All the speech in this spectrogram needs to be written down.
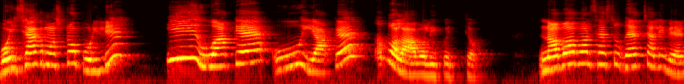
বৈশাখ মাসটা পড়িলে ই উয়াকে, উ ইয়াকে বলা বলি করত। নববর্ষে শুভেচ্ছা লিবেন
